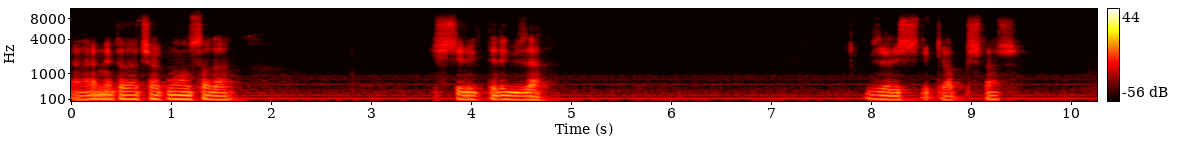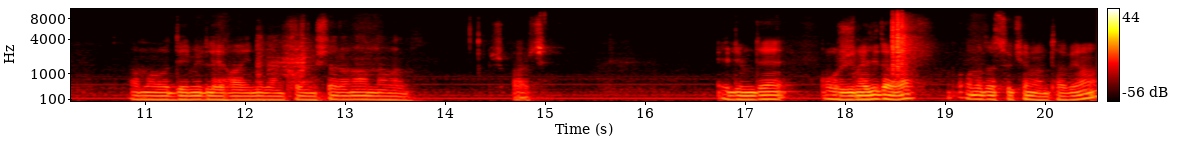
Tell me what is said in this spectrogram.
Yani her ne kadar çakma olsa da işçilikleri güzel. Güzel işçilik yapmışlar. Ama o demir levhayı koymuşlar onu anlamadım. Şu parça. Elimde orijinali de var. Onu da sökemem tabii ama.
